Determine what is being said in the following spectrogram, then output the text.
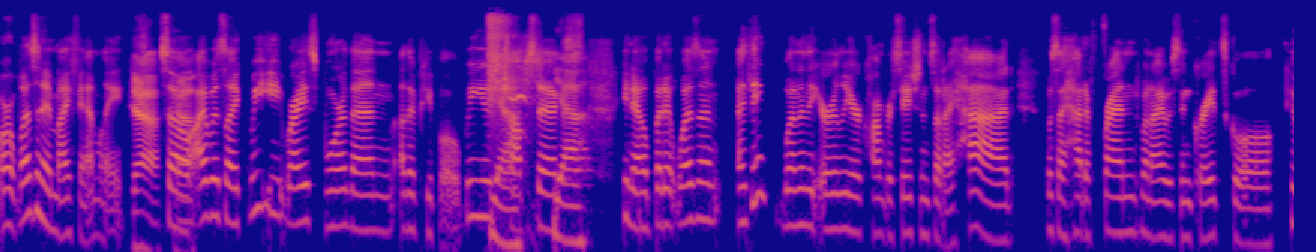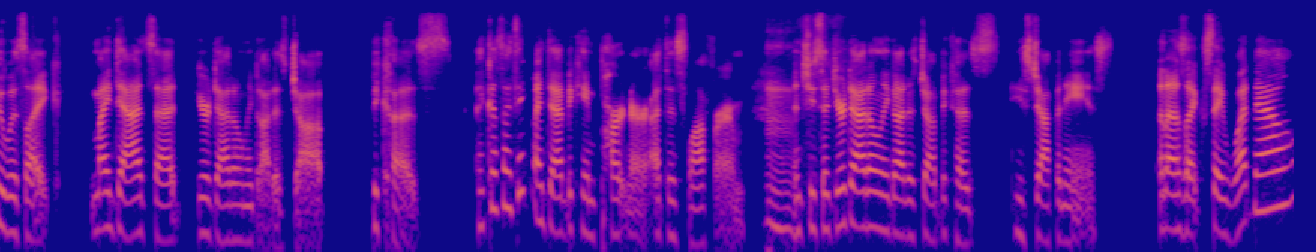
or it wasn't in my family. Yeah. So yeah. I was like, we eat rice more than other people. We use yeah, chopsticks. Yeah. You know, but it wasn't, I think one of the earlier conversations that I had was I had a friend when I was in grade school who was like, my dad said, Your dad only got his job because because I think my dad became partner at this law firm. Mm. And she said, Your dad only got his job because he's Japanese. And I was like, say what now?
